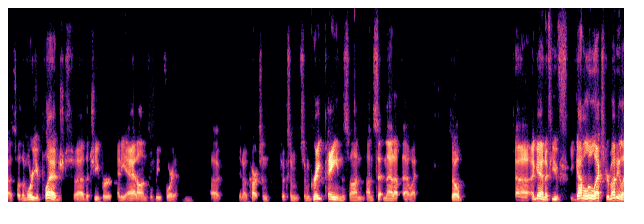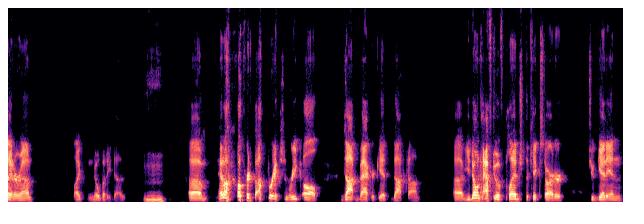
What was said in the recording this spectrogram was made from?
Uh, so the more you pledged uh, the cheaper any add-ons will be for you. Uh, you know, Carson took some some great pains on on setting that up that way. So uh, again, if you've you got a little extra money laying around, like nobody does, hmm um, head on over to operationrecall.backerkit.com. Uh, you don't have to have pledged the Kickstarter to get in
